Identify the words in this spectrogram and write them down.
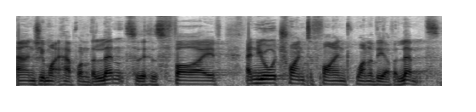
and you might have one of the lengths so this is 5 and you're trying to find one of the other lengths.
